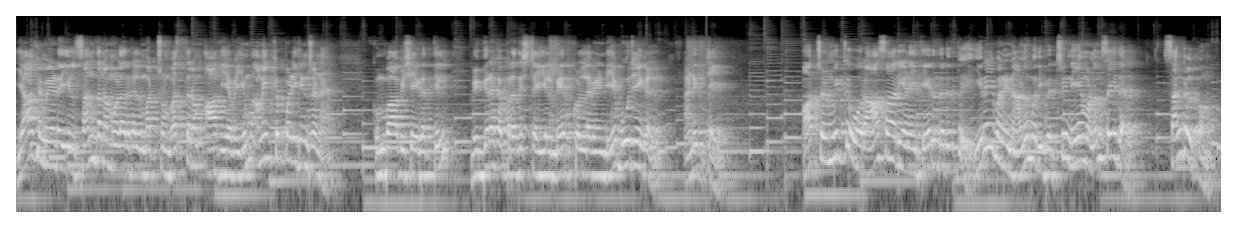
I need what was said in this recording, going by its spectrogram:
யாக மேடையில் சந்தன மலர்கள் மற்றும் வஸ்திரம் ஆகியவையும் அமைக்கப்படுகின்றன. கும்பாபிஷேகத்தில் விக்கிரக பிரதிஷ்டையில் மேற்கொள்ள வேண்டிய பூஜைகள் அணிக்கை. ஆற்றல் மிக்க ஒரு ஆசாரியனை தேர்ந்தெடுத்து இறைவனின் அனுமதி பெற்று நியமனம் செய்தல். சங்கல்பம்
